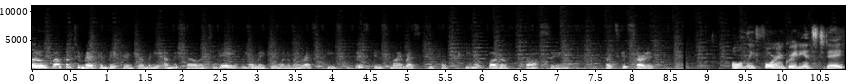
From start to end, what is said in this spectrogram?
Hello, welcome to American Baker in Germany. I'm Michelle and today we are making one of my recipes. This is my recipe for peanut butter frosting. Let's get started. Only four ingredients today.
